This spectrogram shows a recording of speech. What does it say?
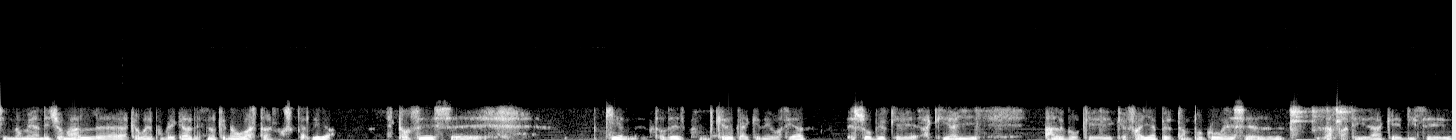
si no me han dicho mal, eh, acaba de publicar diciendo que no va a estar en la Superliga. Entonces, eh, ¿quién? Entonces, creo que hay que negociar. Es obvio que aquí hay algo que, falla, pero tampoco es el, la facilidad que dice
